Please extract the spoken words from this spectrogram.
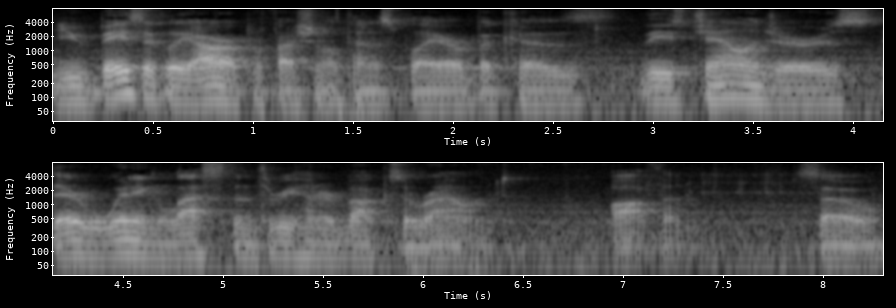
you basically are a professional tennis player because these challengers they're winning less than three hundred bucks a round, often. So,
